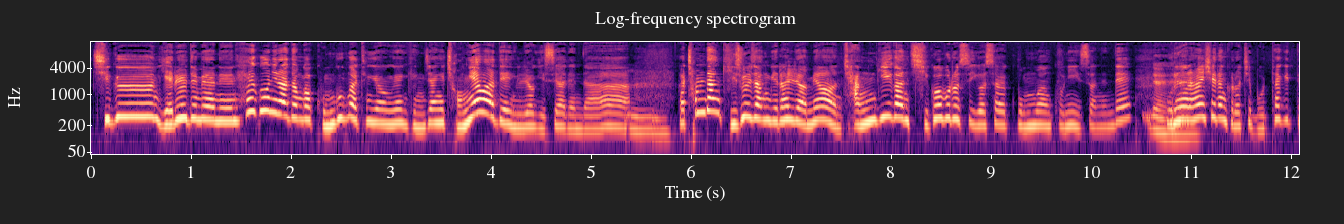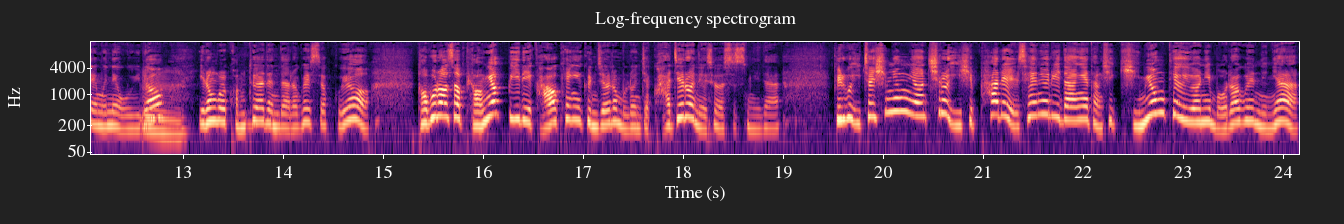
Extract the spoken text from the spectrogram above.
지금 예를 들면은 해군이라든가 공군 같은 경우에는 굉장히 정예화된 인력이 있어야 된다. 음. 그러니까 첨단 기술 장비를 하려면 장기간 직업으로서 이것을 공무한 군이 있었는데 네. 우리나라 현실은 그렇지 못하기 때문에 오히려 음. 이런 걸 검토해야 된다라고 했었고요. 더불어서 병역 비리 가혹행위 근절은 물론 이제 과제로 내세웠었습니다. 그리고 2016년 7월 28일 새누리당의 당시 김용태 의원이 뭐라고 했느냐?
